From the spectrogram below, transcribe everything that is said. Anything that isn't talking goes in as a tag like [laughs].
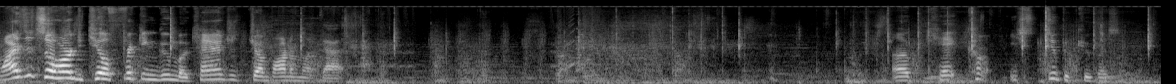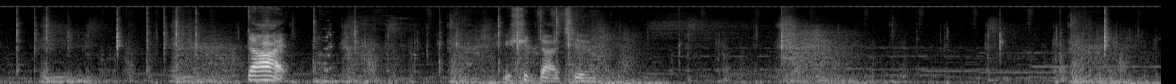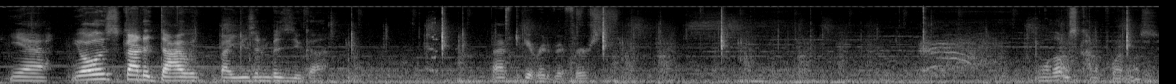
Why is it so hard to kill freaking Goomba? Can't I just jump on him like that? Okay, come on, you stupid Koopas. Die! You should die too. Yeah, you always gotta die with by using bazooka. I have to get rid of it first. Well, that was kind of pointless.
